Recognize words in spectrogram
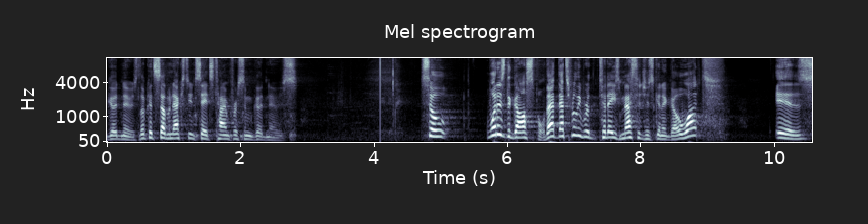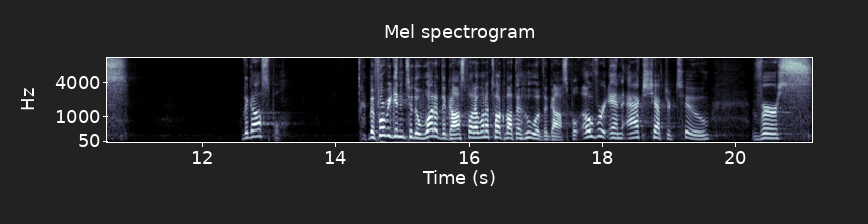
Good news. Look at someone next to you and say, It's time for some good news. So, what is the gospel? That, that's really where today's message is going to go. What is the gospel? Before we get into the what of the gospel, I want to talk about the who of the gospel. Over in Acts chapter 2, verse,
